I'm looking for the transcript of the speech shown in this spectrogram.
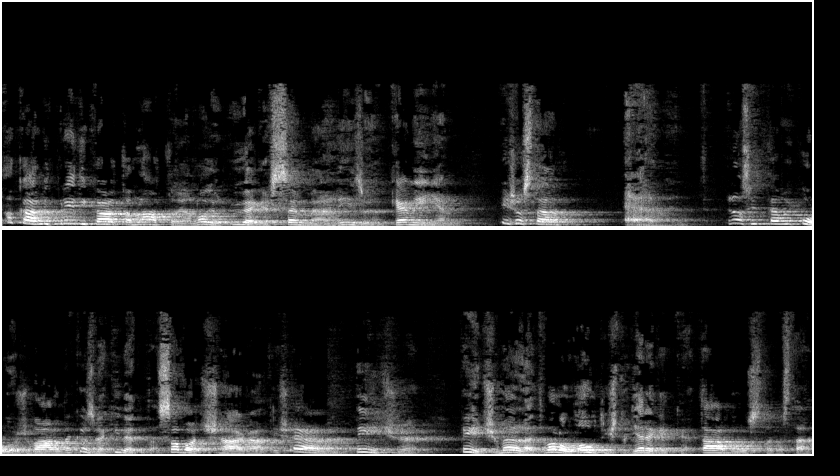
akármit prédikáltam, láttam olyan nagyon üveges szemmel néző, keményen, és aztán elment. Én azt hittem, hogy Kolozsvárra, de közben kivette a szabadságát, és elment Pécsre, Pécs mellett valahol autista gyerekekkel táboroztak, aztán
